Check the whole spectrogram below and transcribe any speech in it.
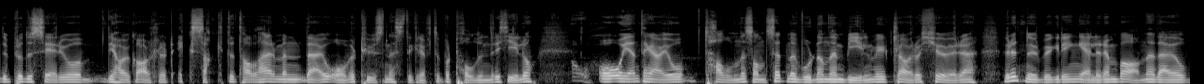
du produserer jo De har jo ikke avslørt eksakte tall her, men det er jo over 1000 hestekrefter på 1200 kilo. Og, og igjen tenker jeg jo tallene sånn sett, men hvordan den bilen vil klare å kjøre rundt Nürburgring eller en bane, det er jo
